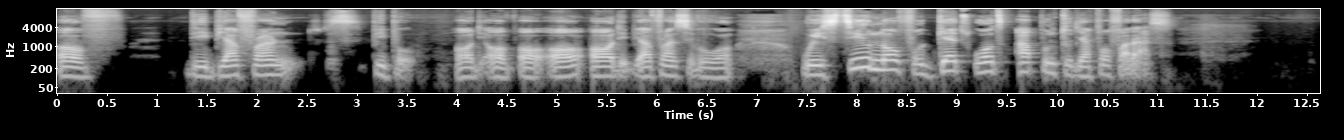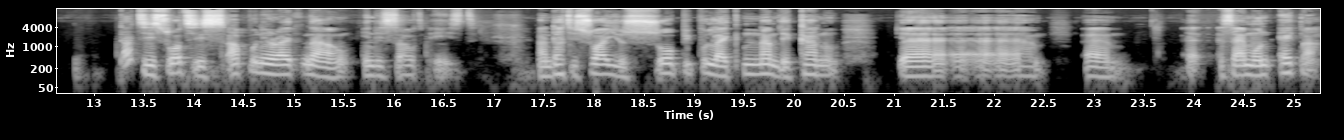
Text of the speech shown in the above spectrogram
of the Biafran people or the or, or, or, the Biafran civil war we still not forget what happened to their forefathers. That is what is happening right now in the southeast. And that is why you saw people like Nnamdi Kanu, uh, uh, uh, Simon Ekpa,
